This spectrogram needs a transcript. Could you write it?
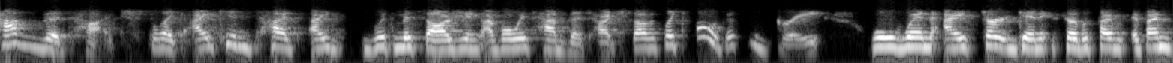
have the touch. Like I can touch I with massaging, I've always had the touch. So I was like, oh, this is great. Well, when I start getting so if I'm if I'm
